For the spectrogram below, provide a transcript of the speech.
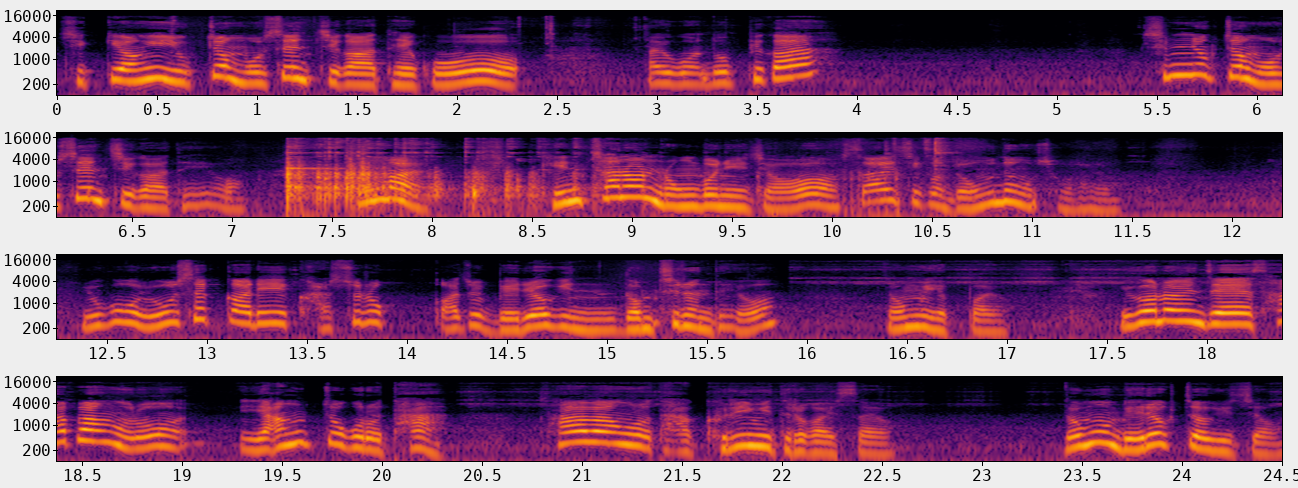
직경이 6.5cm가 되고 아이고 높이가 16.5cm가 돼요. 정말 괜찮은 롱분이죠. 사이즈가 너무너무 좋아요. 요거 요 색깔이 갈수록 아주 매력이 넘치는데요. 너무 예뻐요. 이거는 이제 사방으로 양쪽으로 다 사방으로 다 그림이 들어가 있어요. 너무 매력적이죠.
